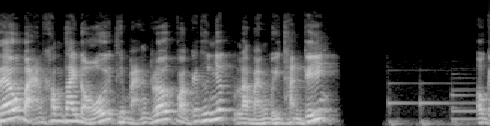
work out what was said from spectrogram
nếu bạn không thay đổi thì bạn rớt vào cái thứ nhất là bạn bị thành kiến. Ok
